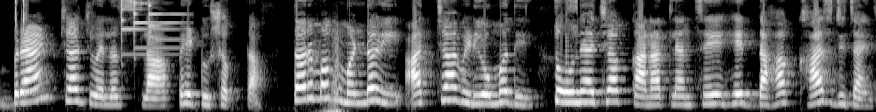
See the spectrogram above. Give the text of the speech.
ब्रँडच्या ज्वेलर्सला भेटू शकता. तर मग मंडळी आजच्या व्हिडिओमधील सोन्याच्या कानातल्यांचे हे दहा खास डिझाईन्स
